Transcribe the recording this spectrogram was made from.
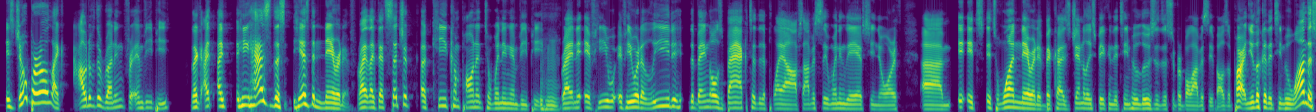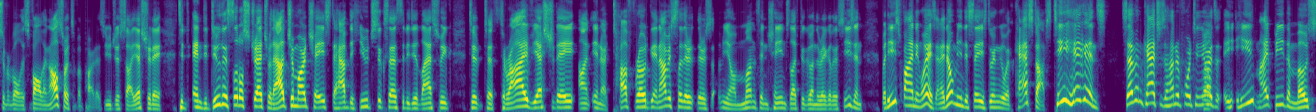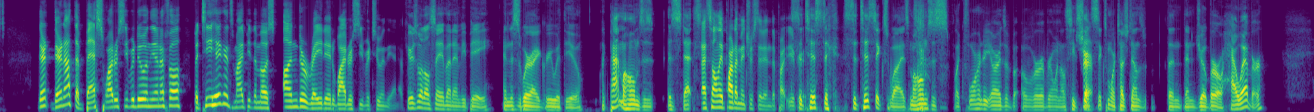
is Joe Burrow like out of the running for MVP? Like I, I he has this he has the narrative right? Like that's such a, a key component to winning mvp mm-hmm. right? And if he if he were to lead the bengals back to the playoffs obviously winning the afc north um it, it's it's one narrative because generally speaking the team who loses the super bowl obviously falls apart. And you look at the team who won the super bowl is falling all sorts of apart as you just saw yesterday. To and to do this little stretch without Ja'Marr chase to have the huge success that he did last week to to thrive yesterday on in a tough road game obviously there, there's you know a month and change left to go in the regular season but he's finding ways. And I don't mean to say he's doing it with castoffs. Tee Higgins seven catches, 114 yards. He, he might be the most. They're they're not the best wide receiver two in the NFL, but Tee Higgins might be the most underrated wide receiver two in the NFL. Here's what I'll say about MVP, and this is where I agree with you. Like Pat Mahomes is is stats. That's the only part I'm interested in. The part you statistic statistics wise, Mahomes is like 400 yards of, over everyone else. He's sure. got six more touchdowns than than Joe Burrow. However,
